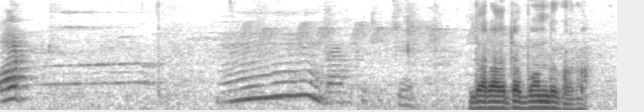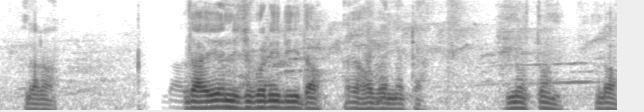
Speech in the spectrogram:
ওঠ হুম দাঁত দাঁড়াও ওটা বন্ধ করো। দাঁড়াও। দাও ইয়ে নিচু করে দিয়ে দাও। এ হবে না এটা। নতুন। দাও।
